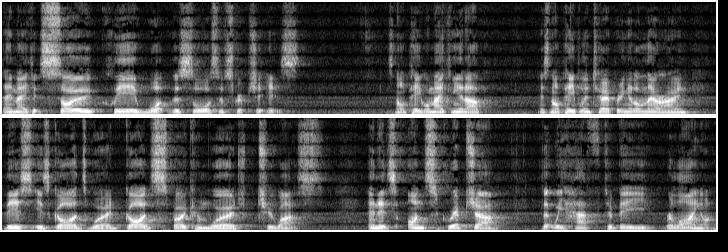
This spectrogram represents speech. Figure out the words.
They make it so clear what the source of Scripture is. It's not people making it up. It's not people interpreting it on their own. This is God's word, God's spoken word to us. And it's on Scripture that we have to be relying on.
